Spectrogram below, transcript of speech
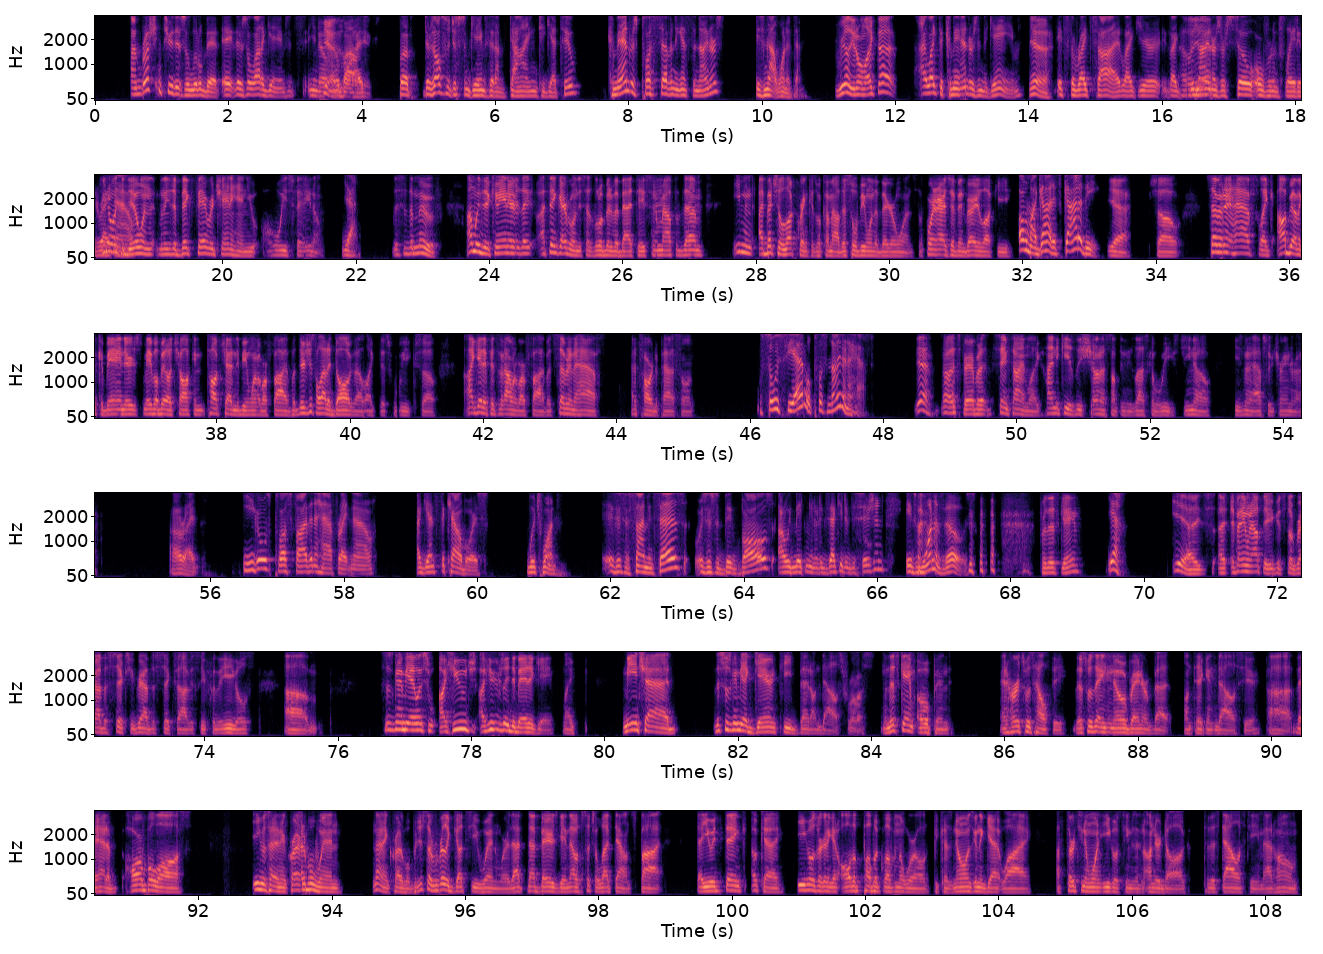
I'm rushing through this a little bit. Eh, There's a lot of games. It's you know yeah, no there's a lot of buys, but there's also just some games that I'm dying to get to. Commanders plus seven against the Niners is not one of them. Really, you don't like that? I like the Commanders in the game. Yeah. It's the right side. Like you're like Hell the yeah. Niners are so overinflated right now. you know what now. to do when when he's a big favorite, Shanahan. You always fade him. Yeah. This is the move. I'm with the Commanders. They, I think everyone just has a little bit of a bad taste in their mouth with them. Even I bet you the luck rankings will come out. This will be one of the bigger ones. The 49ers have been very lucky. Oh my God, it's got to be. Yeah. So seven and a half. Like I'll be on the Commanders. Maybe I'll be able to chalk and talk Chad into being one of our five. But there's just a lot of dogs I like this week. So I get if it's not one of our five, but seven and a half. That's hard to pass on. Well, so is Seattle plus nine and a half. Yeah, no, that's fair. But at the same time, like Heinicke has at least shown us something these last couple weeks. Geno, he's been an absolute train wreck. All right. Eagles plus five and a half right now against the Cowboys. Which one? Is this a Simon Says or is this a big balls? Are we making an executive decision? It's one of those. For this game, yeah. yeah, it's uh, if anyone out there, you could still grab the six. You grab the six, obviously, for the Eagles. Um, this is going to be a, a huge, a hugely debated game. Like me and Chad, this was going to be a guaranteed bet on Dallas for us. When this game opened and Hurts was healthy, this was a no-brainer bet on taking Dallas here. Uh, they had a horrible loss. Eagles had an incredible win. Not incredible, but just a really gutsy win where that that Bears game, that was such a letdown spot that you would think, okay, Eagles are going to get all the public love in the world because no one's going to get why a 13 1 Eagles team is an underdog to this Dallas team at home.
